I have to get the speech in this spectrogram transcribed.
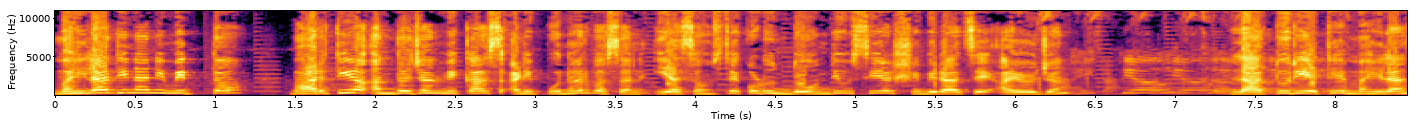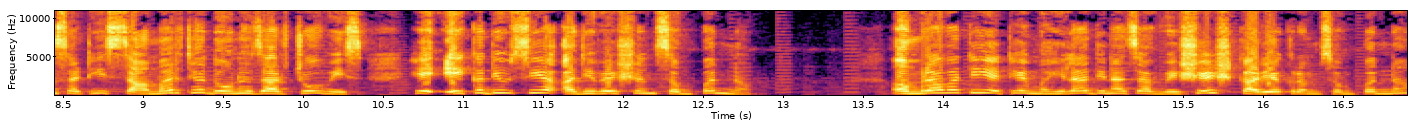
महिला दिनानिमित्त भारतीय अंधजन विकास आणि पुनर्वसन या संस्थेकडून दोन दिवसीय शिबिराचे आयोजन लातूर येथे महिलांसाठी सामर्थ्य दोन हजार चोवीस हे एकदिवसीय अधिवेशन संपन्न. अमरावती येथे महिला दिनाचा विशेष कार्यक्रम संपन्न.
